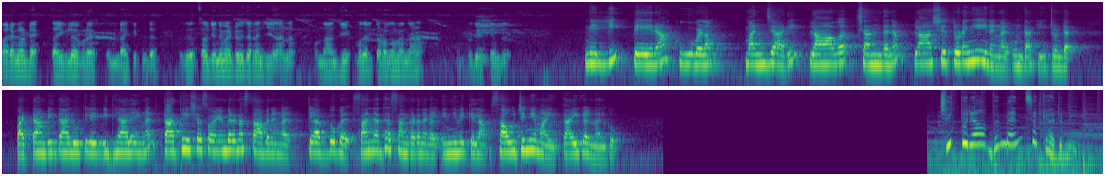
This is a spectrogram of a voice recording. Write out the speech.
മരങ്ങളുടെ തൈകൾ ഇവിടെ ഉണ്ടാക്കിയിട്ടുണ്ട്. ഇത് സൗജന്യമായിട്ട് വിതരണം ചെയ്തതാണ്. ഒന്നാം തീയതി മുതൽ തുടങ്ങുമെന്നാണ് പ്രതീക്ഷിക്കുന്നത്. നെല്ലി പേര കൂവളം മഞ്ചാടി പ്ലാവ് ചന്ദനം പ്ലാശ് തുടങ്ങിയ ഇനങ്ങൾ ഉണ്ടാക്കിയിട്ടുണ്ട്. പട്ടാമ്പി താലൂക്കിലെ വിദ്യാലയങ്ങൾ തദ്ദേശ സ്വയംഭരണ സ്ഥാപനങ്ങൾ ക്ലബ്ബുകൾ സന്നദ്ധ സംഘടനകൾ എന്നിവയ്ക്കെല്ലാം സൗജന്യമായി തൈകൾ നൽകും. Chithara women's academy.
